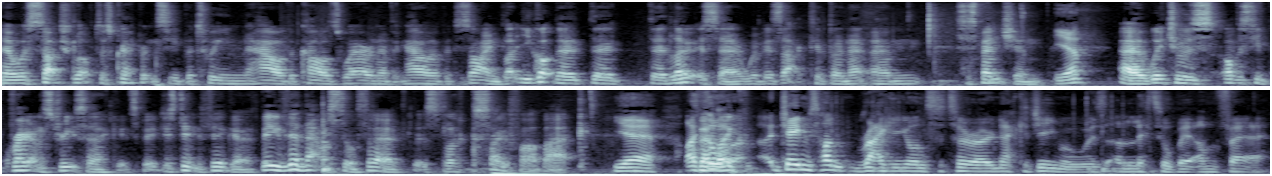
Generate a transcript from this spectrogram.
there was such a lot of discrepancy between how the cars were and everything, how they were designed. Like you got the the, the Lotus there with its active dyna- um, suspension, yeah, uh, which was obviously great on street circuits, but it just didn't figure. But even then, that was still third. But it's like so far back. yeah. I But, thought like- uh, James Hunt ragging on Satoru Nakajima was a little bit unfair.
